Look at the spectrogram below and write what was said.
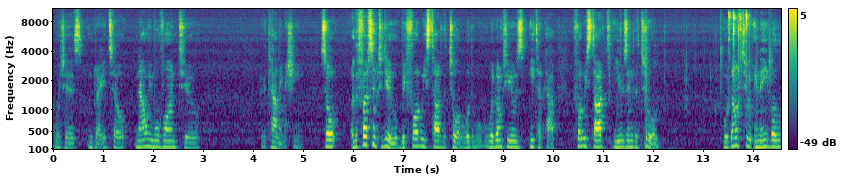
which is great. So now we move on to the Kali machine. So the first thing to do before we start the tool, we're going to use EtherCAP. Before we start using the tool, we're going to enable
